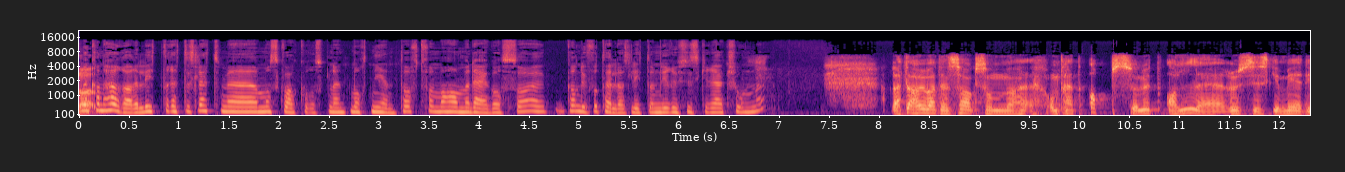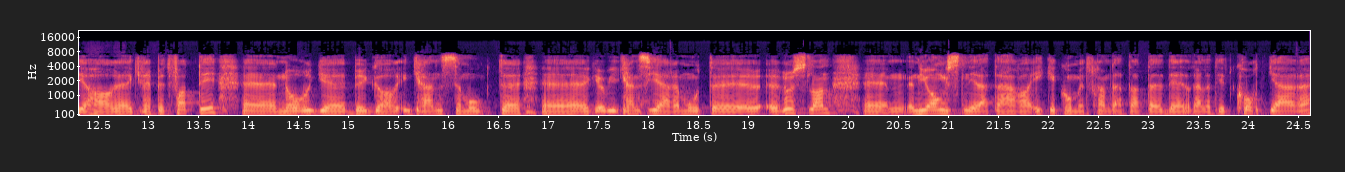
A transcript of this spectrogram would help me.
da... Vi kan høre litt rett og slett med Moskva-korrespondent Morten Jentoft, for vi har med deg også. Kan du fortelle oss litt om de russiske reaksjonene? Dette har jo vært en sak som omtrent absolutt alle russiske medier har eh, grepet fatt i. Eh, Norge bygger grense mot, eh, grensegjerde mot Russland. Nyansen i dette her har ikke kommet frem, dette at det er et relativt kort gjerde.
